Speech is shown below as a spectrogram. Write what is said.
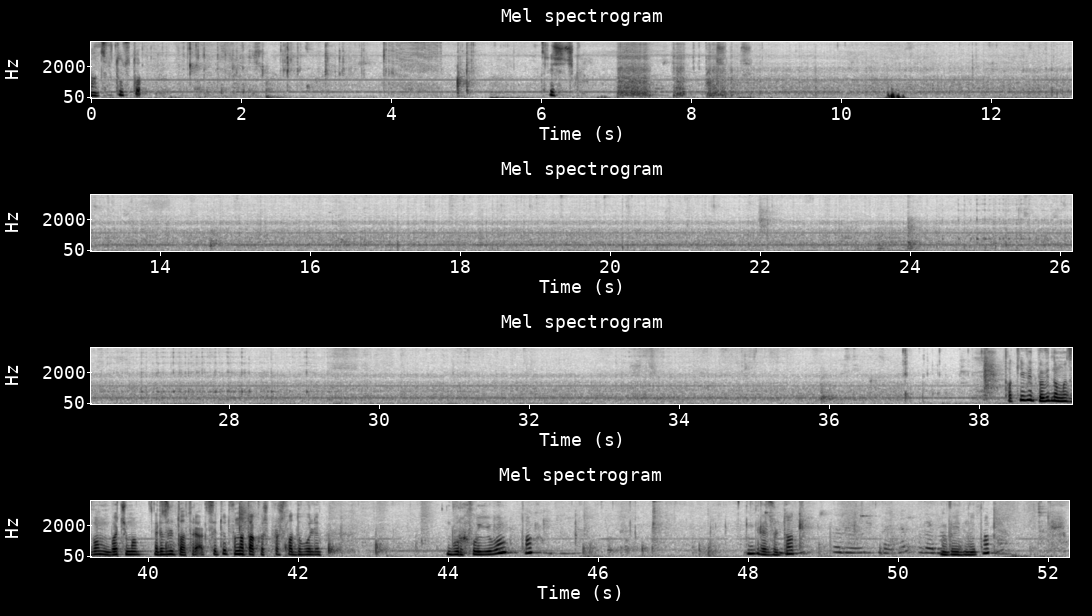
А, це в ту сторону. Трішечки. Так, і відповідно ми з вами бачимо результат реакції. Тут вона також пройшла доволі бурхливо, так? І результат видний, так?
